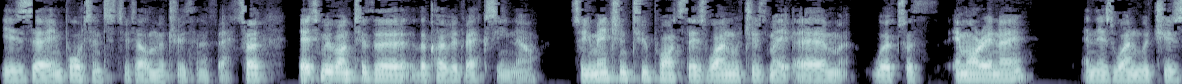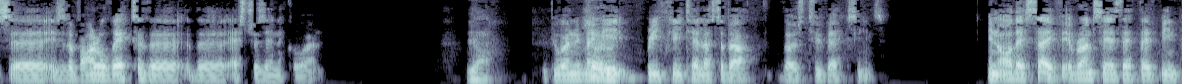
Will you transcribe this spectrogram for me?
is uh, important to tell them the truth and the fact. So let's move on to the, the COVID vaccine now. So you mentioned two parts. There's one which is um, works with mRNA, and there's one which is uh, is it a viral vector, the the AstraZeneca one. Yeah. Do you want to maybe so, briefly tell us about those two vaccines? And are they safe? Everyone says that they've been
